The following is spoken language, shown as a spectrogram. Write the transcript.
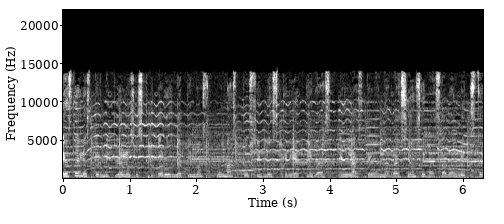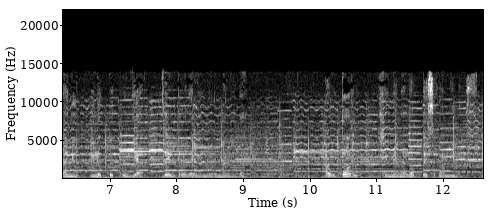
Esto les permitió a los escritores latinos unas posibles creativas en las que la narración se basaba en lo extraño y lo peculiar dentro de la normalidad. Autor Jimena López Ramírez.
